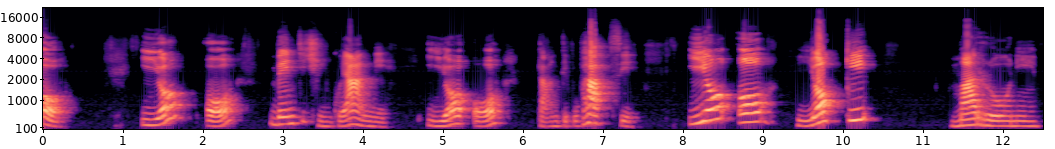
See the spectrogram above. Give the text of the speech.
Ho, io ho 25 anni, io ho tanti pupazzi, io ho gli occhi marroni,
